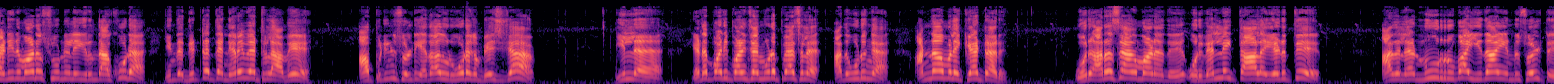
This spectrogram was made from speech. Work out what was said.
கடினமான சூழ்நிலை இருந்தால் கூட இந்த திட்டத்தை நிறைவேற்றலாமே அப்படின்னு சொல்லிட்டு ஏதாவது ஒரு ஊடகம் பேசிச்சா? இல்லை எடப்பாடி பழனிசாமி கூட பேசலை. அதை விடுங்க. அண்ணாமலை கேட்டார். ஒரு அரசாங்கமானது ஒரு வெள்ளைத்தாளை எடுத்து அதில் நூறு ரூபாய் இதான் என்று சொல்லிட்டு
